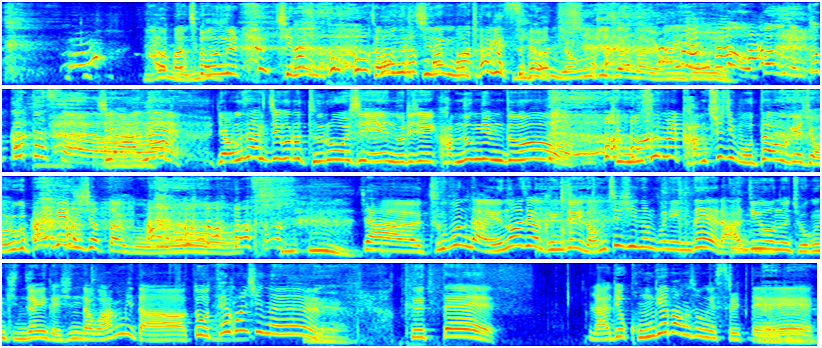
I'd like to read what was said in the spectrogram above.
이건 아, 연기, 저 오늘 진행, 저 오늘 진행 못하겠어요. 이건 연기잖아, 연기. 아니, 오빠, 오빠도 좀 똑같았어요. 지금 안에 영상 찍으러 들어오신 우리 감독님도 지금 웃음을 감추지 못하고 계셔. 얼굴 빨개지셨다고. 자, 두 분 다 에너지가 굉장히 넘치시는 분인데 라디오는 조금 긴장이 되신다고 합니다. 또 태군 씨는 네. 그때 라디오 공개 방송했을 때 네네.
